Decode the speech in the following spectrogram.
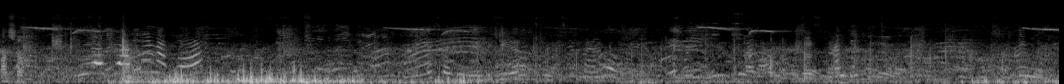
আচ্ছা এটা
